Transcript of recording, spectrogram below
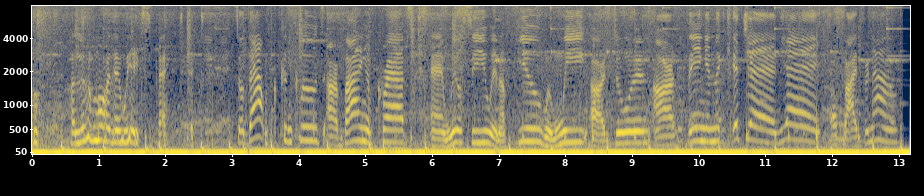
a little more than we expected. So that concludes our buying of crabs, and we'll see you in a few when we are doing our thing in the kitchen. Yay! Bye for now.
